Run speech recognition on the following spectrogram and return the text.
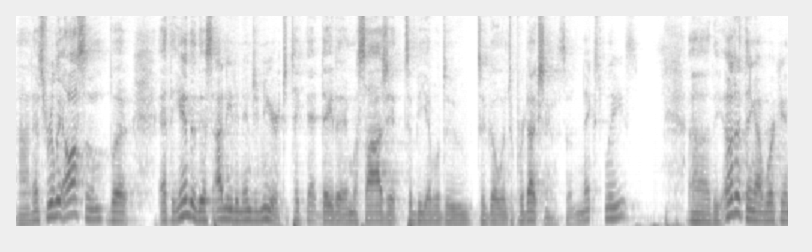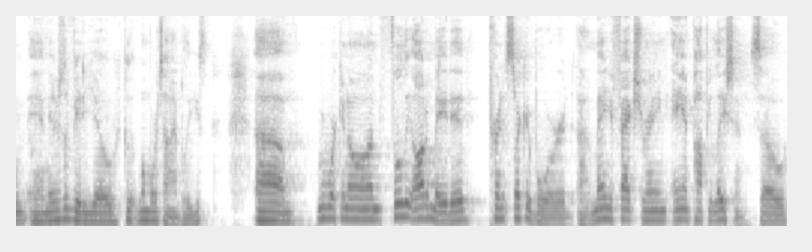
Uh, that's really awesome, but at the end of this, I need an engineer to take that data and massage it to be able to, to go into production. So, next, please. Uh, the other thing I work in, and there's a video, one more time, please. Um, we're working on fully automated printed circuit board uh, manufacturing and population. So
